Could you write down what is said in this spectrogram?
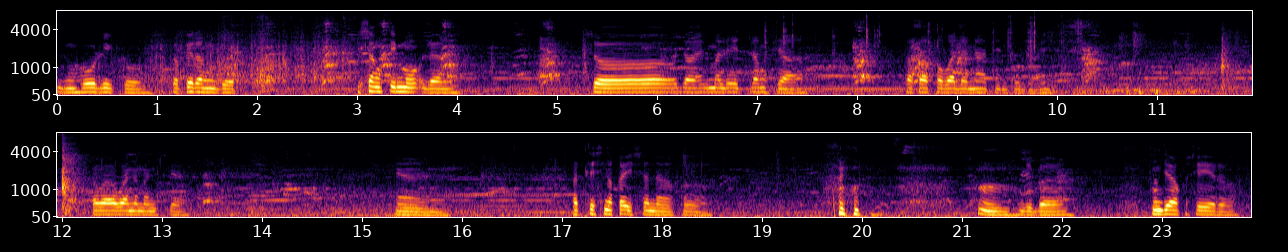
Yung huli ko, kapiranggot. Isang timo lang. So, dahil maliit lang siya, pakakawalan natin to guys. Kawawa naman siya. Yan. At least nakaisa na ako. hmm, di ba? Hindi ako zero.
